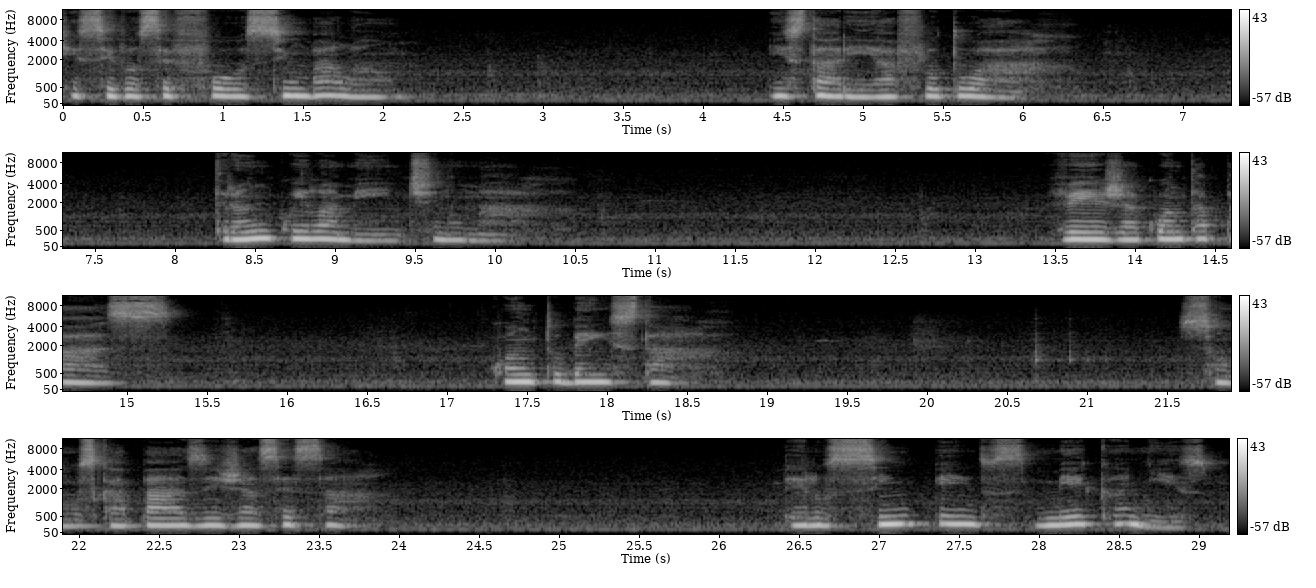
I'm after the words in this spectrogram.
que, se você fosse um balão, estaria a flutuar tranquilamente no mar. Veja quanta paz, quanto bem-estar somos capazes de acessar pelo simples mecanismo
